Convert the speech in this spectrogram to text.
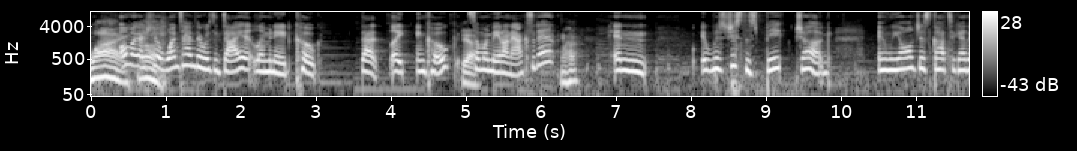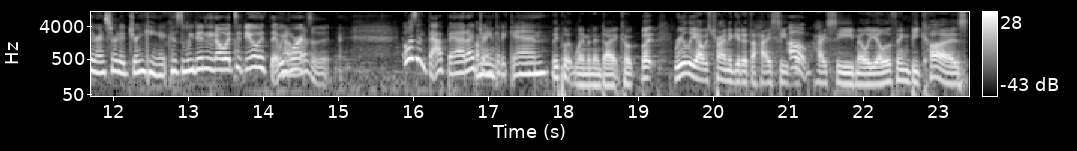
Why? Oh my gosh, Ugh. no. One time there was a diet lemonade Coke that, like, in Coke, Yeah. someone made on accident. Uh-huh. And it was just this big jug. And we all just got together and started drinking it because we didn't know what to do with it. We How weren't. was it? It wasn't that bad. I, drank mean- it again. They put lemon in Diet Coke, but really, I was trying to get at the Hi-C, Oh. high C mellow yellow thing because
